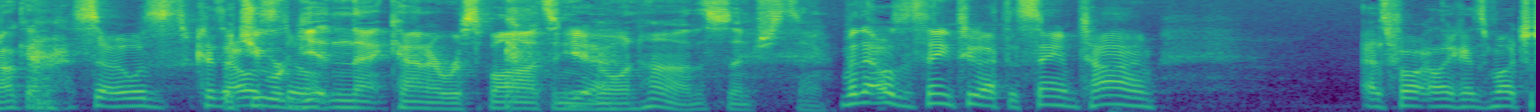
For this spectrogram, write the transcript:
okay. So it was because I was you were still- getting that kind of response, and you're going, "Huh, this is interesting." But that was the thing too. At the same time, as far like as much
